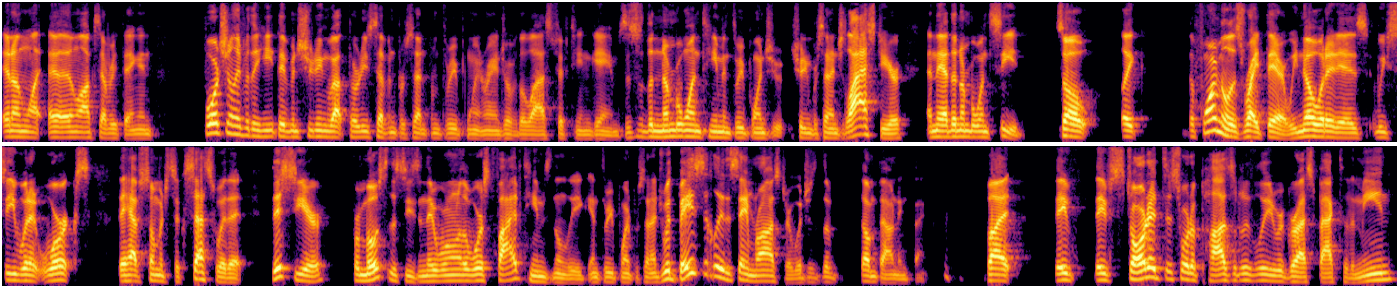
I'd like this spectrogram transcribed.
it, unlo- it unlocks everything. And Fortunately for the Heat, they've been shooting about 37% from three point range over the last 15 games. This is the number one team in three point shooting percentage last year, and they had the number one seed. So, like, the formula is right there. We know what it is, we see when it works. They have so much success with it. This year, for most of the season, they were one of the worst five teams in the league in three point percentage with basically the same roster, which is the dumbfounding thing. But they've they've started to sort of positively regress back to the mean.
